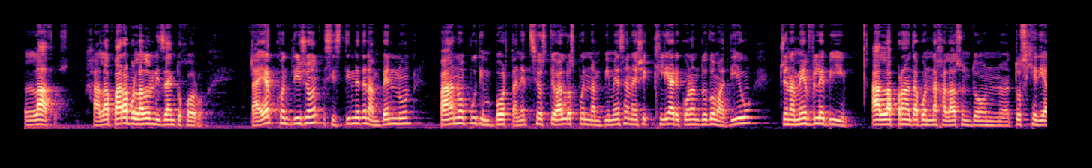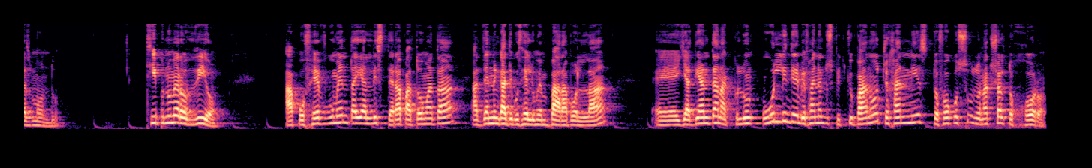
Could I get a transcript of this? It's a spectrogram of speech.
Λάθος. Χαλά πάρα πολλά το design του χώρου. Τα air condition συστήνεται να μπαίνουν πάνω από την πόρτα, έτσι ώστε ο άλλος που είναι να μπει μέσα να έχει clear εικόνα του δωματίου και να μην βλέπει άλλα πράγματα που να χαλάσουν τον, το σχεδιασμό του. Tip νούμερο 2. Αποφεύγουμε τα γυαλιστερά πατώματα, αν δεν είναι κάτι που θέλουμε πάρα πολλά, ε, γιατί αν τα ανακλούν όλη την επιφάνεια του σπιτιού πάνω και χάνεις το focus σου τον actual το χώρο.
